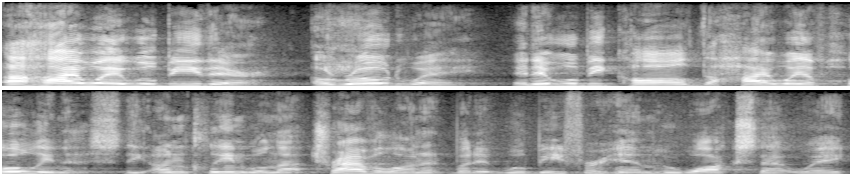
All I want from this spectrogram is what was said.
A highway will be there, a roadway and it will be called the highway of holiness. The unclean will not travel on it, but it will be for him who walks that way,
